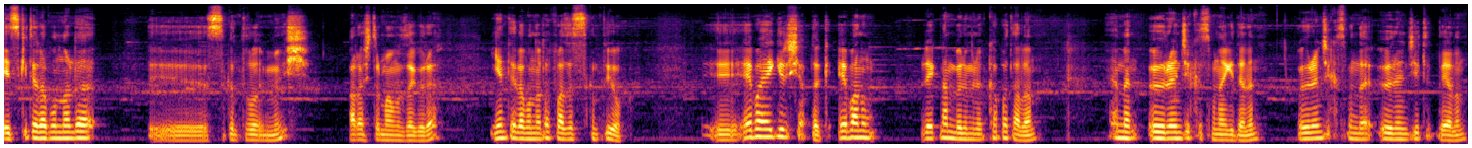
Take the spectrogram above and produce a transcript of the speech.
eski telefonlarda e, sıkıntılıymış araştırmamıza göre. Yeni telefonlarda fazla sıkıntı yok. E, EBA'ya giriş yaptık. EBA'nın reklam bölümünü kapatalım. Hemen öğrenci kısmına gidelim. Öğrenci kısmında öğrenciye tıklayalım.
